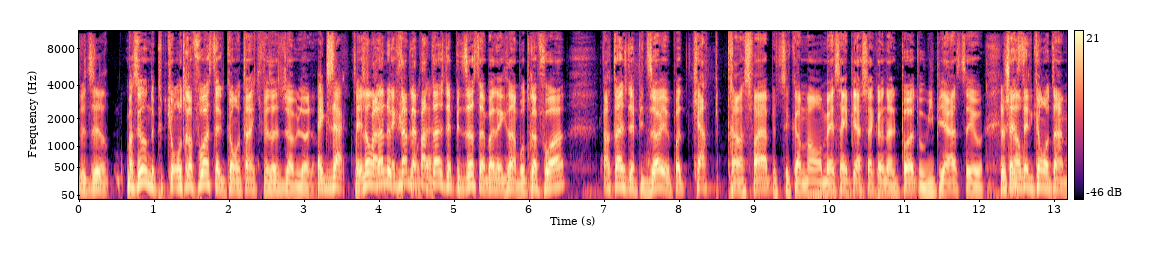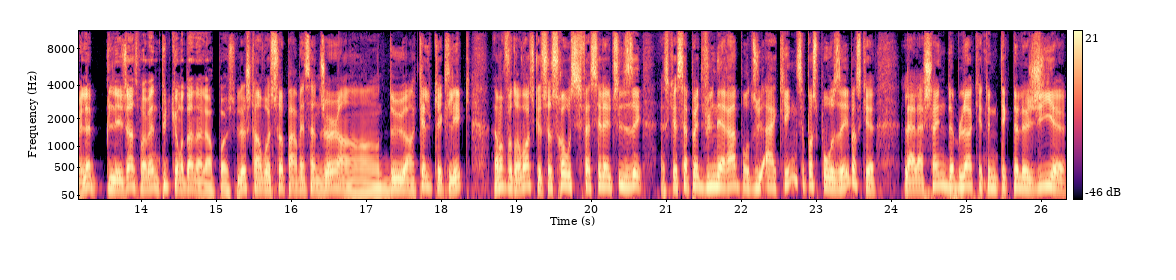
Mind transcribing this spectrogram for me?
je veux dire, Parce que là, on a plus de. Autrefois, c'était le comptant qui faisait ce job-là. là. exact. Mais là, on en a plus. Exemple, de le partage de la pizza, c'est un bon exemple. Autrefois, partage de la pizza, il n'y avait pas de carte de transfert, puis c'est comme on met 5 piastres chacun dans le pot ou 8 piastres, tu sais. je C'était le comptant. Mais là, les gens se promènent plus de comptant dans leur poche. Là, je t'envoie ça par Messenger en deux, en quelques clics. Vraiment, il faudra voir ce que ce sera aussi facile à utiliser. Est-ce que ça peut être vulnérable pour du hacking? C'est pas supposé parce que la, la chaîne de blocs est une technologie euh,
